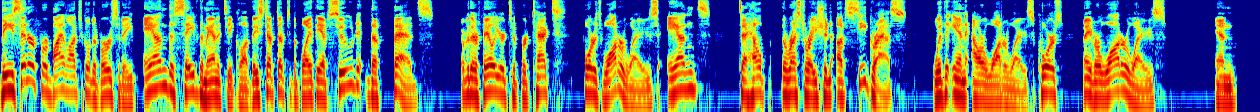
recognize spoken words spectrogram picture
The Center for Biological Diversity and the Save the Manatee Club, they stepped up to the plate. They have sued the feds over their failure to protect Florida's waterways and to help the restoration of seagrass within our waterways. Of course, many of our waterways and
